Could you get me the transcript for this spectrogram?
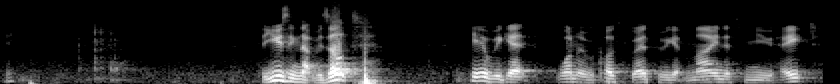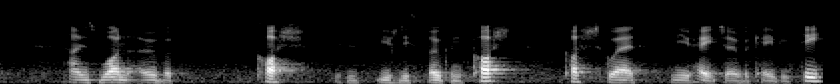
Okay. So using that result, here we get 1 over cos squared, so we get minus mu h times 1 over cosh, this is usually spoken cosh, cosh squared mu h over kBt,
